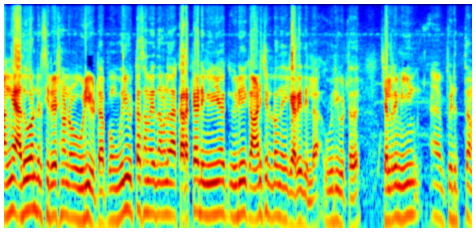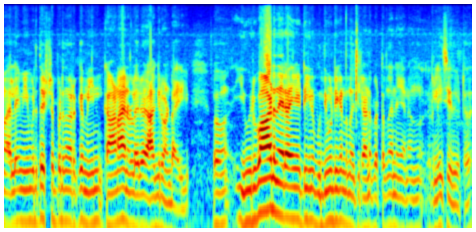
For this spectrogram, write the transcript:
അങ്ങനെ അതുകൊണ്ടൊരു സിറ്റുവേഷൻ കൊണ്ട് ഊരി വിട്ടു അപ്പം ഊരി വിട്ട സമയത്ത് നമ്മൾ കറക്റ്റായിട്ട് വീഡിയോ വീഡിയോ കാണിച്ചിട്ടുണ്ടോ എന്ന് എനിക്കറിയത്തില്ല. ഊരി വിട്ടത്. ചിലർ മീൻ പിടുത്തം അല്ലെങ്കിൽ മീൻ പിടുത്തം ഇഷ്ടപ്പെടുന്നവർക്ക് മീൻ കാണാനുള്ളൊരു ആഗ്രഹം ഉണ്ടായിരിക്കും. അപ്പോൾ ഈ ഒരുപാട് നേരം അതിനായിട്ട് ഇങ്ങനെ ബുദ്ധിമുട്ടിക്കേണ്ടെന്ന് വെച്ചിട്ടാണ് പെട്ടെന്ന് തന്നെ ഞാൻ അങ്ങ് റിലീസ് ചെയ്ത് വിട്ടത്.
